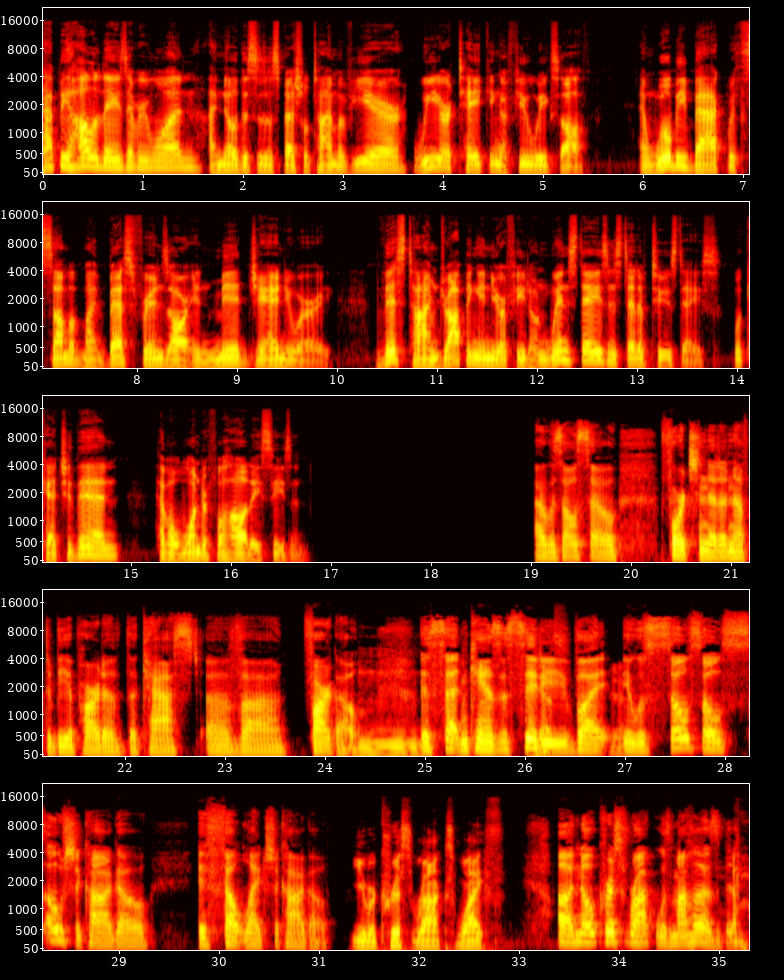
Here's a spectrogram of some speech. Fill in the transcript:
Happy holidays, everyone. I know this is a special time of year. We are taking a few weeks off, and we'll be back with some of my best friends are in mid January. This time, dropping in your feed on Wednesdays instead of Tuesdays. We'll catch you then. Have a wonderful holiday season. I was also fortunate enough to be a part of the cast of uh, Fargo. Mm. It's set in Kansas City, Yes. but Yeah. it was so, so, so Chicago. It felt like Chicago. You were Chris Rock's wife. Uh, no, Chris Rock was my husband.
